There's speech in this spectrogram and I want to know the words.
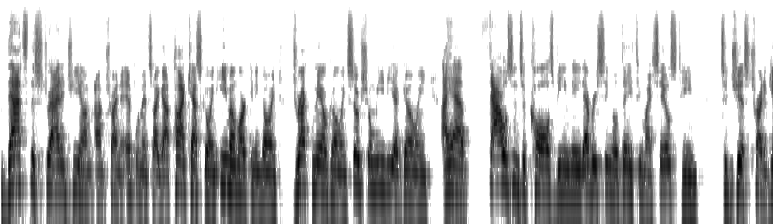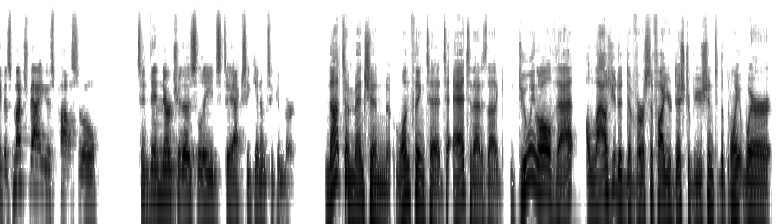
That's the strategy I'm, I'm trying to implement. So I got podcasts going, email marketing going, direct mail going, social media going. I have thousands of calls being made every single day through my sales team to just try to give as much value as possible to then nurture those leads to actually get them to convert. Not to mention one thing to to add to that is that like doing all that allows you to diversify your distribution to the point where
